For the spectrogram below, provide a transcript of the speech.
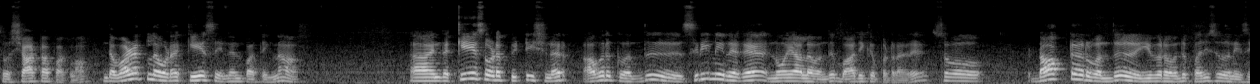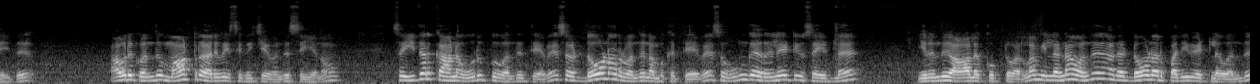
ஸோ ஷார்ட்டாக பார்க்கலாம். இந்த வழக்கிலோட கேஸ் என்னன்னு பார்த்தீங்கன்னா இந்த கேஸோட பிட்டிஷனர் அவருக்கு வந்து சிறுநீரக நோயால் வந்து பாதிக்கப்படுறாரு. ஸோ டாக்டர் வந்து இவரை வந்து பரிசோதனை செய்து அவருக்கு வந்து மாற்று அறுவை சிகிச்சை வந்து செய்யணும். ஸோ இதற்கான உறுப்பு வந்து தேவை. ஸோ டோனர் வந்து நமக்கு தேவை. ஸோ உங்கள் ரிலேட்டிவ் சைடில் இருந்து ஆளை கூப்பிட்டு வரலாம். இல்லைன்னா வந்து அந்த டோனர் பதிவேட்டில் வந்து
